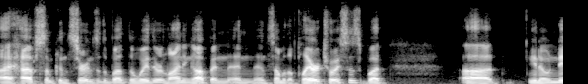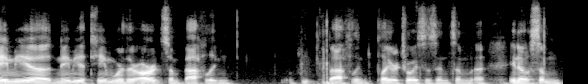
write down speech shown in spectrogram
I have some concerns about the way they're lining up and, and, and some of the player choices, but uh, you know, name me a name me a team where there aren't some baffling baffling player choices and some uh, you know some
